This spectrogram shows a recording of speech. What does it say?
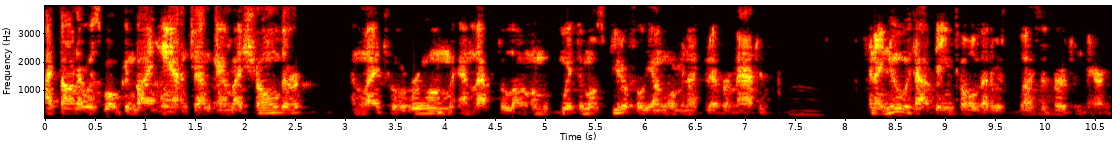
I thought I was woken by a hand gently on my shoulder and led to a room and left alone with the most beautiful young woman I could ever imagine. And I knew without being told that it was the Blessed Virgin Mary.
